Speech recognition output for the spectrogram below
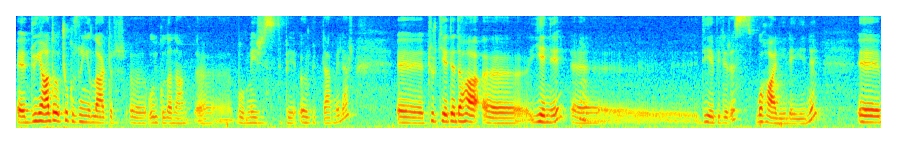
e, dünyada çok uzun yıllardır e, uygulanan e, bu meclis tipi örgütlenmeler. E, Türkiye'de daha e, yeni e, diyebiliriz. Bu haliyle yeni. E,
